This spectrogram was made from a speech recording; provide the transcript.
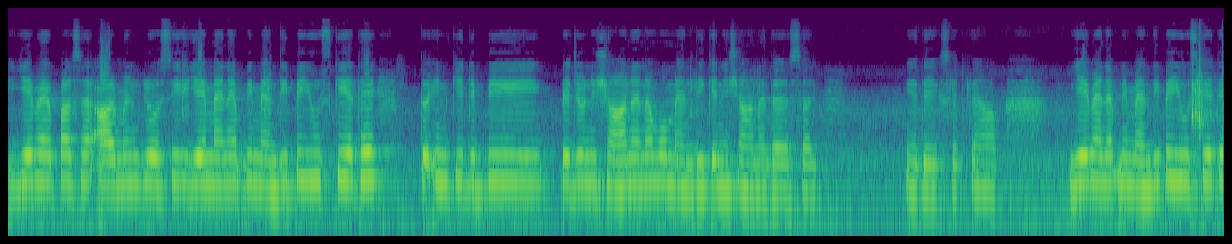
ये मेरे पास है आर्मन ग्लोसी ये मैंने अपनी मेहंदी पे यूज़ किए थे तो इनकी डिब्बी पे जो निशान है ना, वो मेहंदी के निशान है दरअसल। ये देख सकते हैं आप। ये मैंने अपनी मेहंदी पे यूज़ किए थे।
